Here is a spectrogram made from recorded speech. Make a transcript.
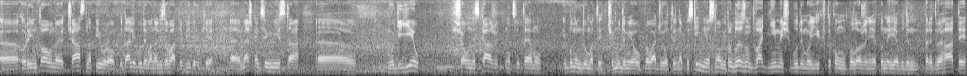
е, орієнтовно час на півроку. Далі будемо аналізувати відгуки е, мешканців міста, е, водіїв, що вони скажуть на цю тему. І будемо думати, чи будемо його впроваджувати на постійній основі. Приблизно два дні ми ще будемо їх в такому положенні, як вони є, будемо передвигати,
